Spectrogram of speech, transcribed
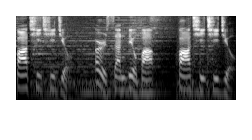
八七七九，二三六八八七七九。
